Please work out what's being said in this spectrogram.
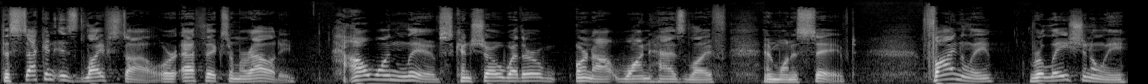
The second is lifestyle, or ethics or morality. How one lives can show whether or not one has life and one is saved. Finally, relationally,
